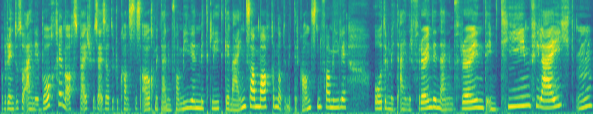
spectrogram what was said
Aber wenn du so eine Woche machst beispielsweise, oder du kannst das auch mit einem Familienmitglied gemeinsam machen oder mit der ganzen Familie oder mit einer Freundin, einem Freund im Team vielleicht, mh, hm,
